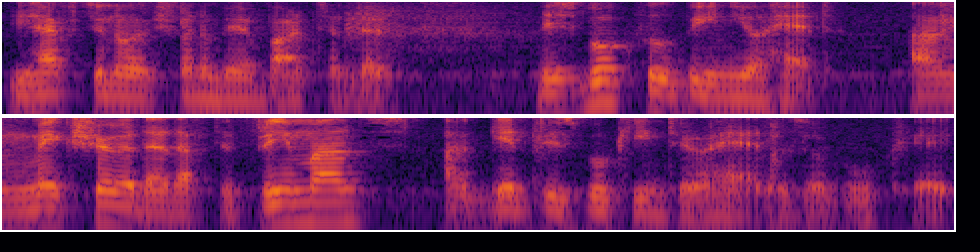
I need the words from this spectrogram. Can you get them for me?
you have to know if you want to be a bartender. This book will be in your head. I'll make sure that after three months, I'll get this book into your head. I was like, okay.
